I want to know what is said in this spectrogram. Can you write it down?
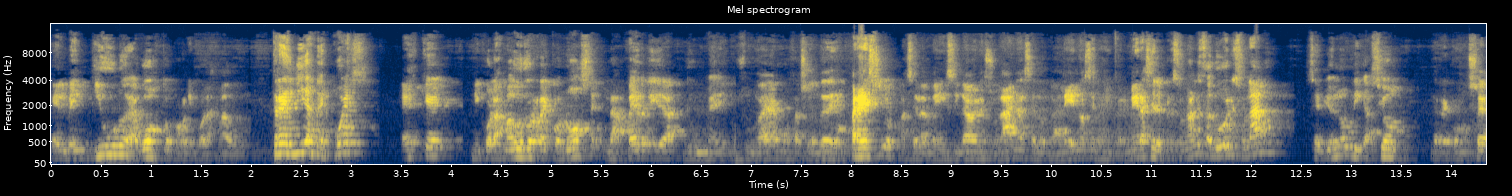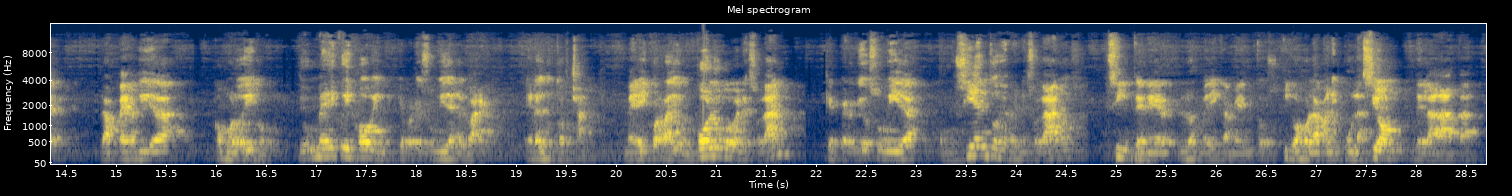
el 21 de agosto por Nicolás Maduro. Tres días después es que Nicolás Maduro reconoce la pérdida de un médico, su nueva demostración de desprecio hacia la medicina venezolana, hacia los galenos, hacia las enfermeras, hacia el personal de salud venezolano, se vio en la obligación de reconocer la pérdida, como lo dijo, de un médico y joven que perdió su vida en el barrio. Era el doctor Chan, médico radiooncólogo venezolano que perdió su vida, como cientos de venezolanos, sin tener los medicamentos y bajo la manipulación de la data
